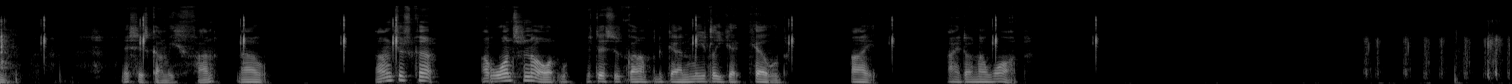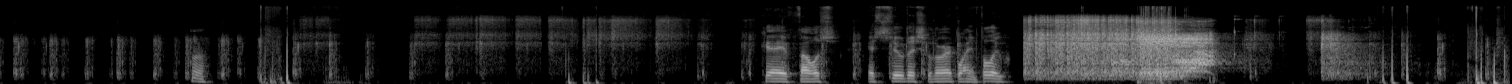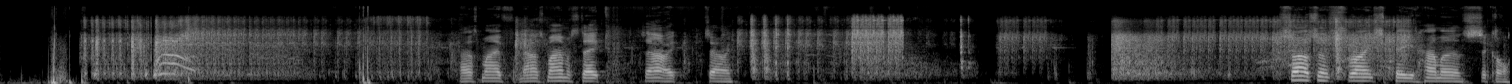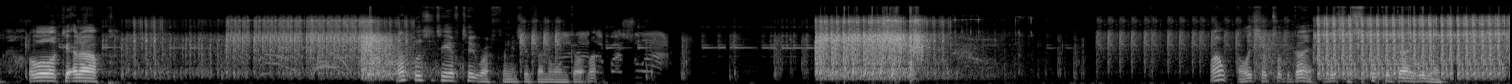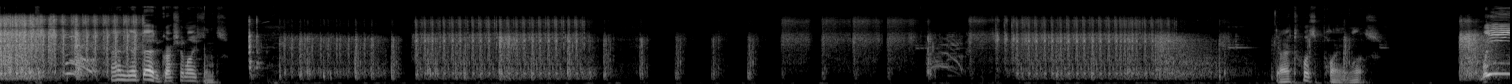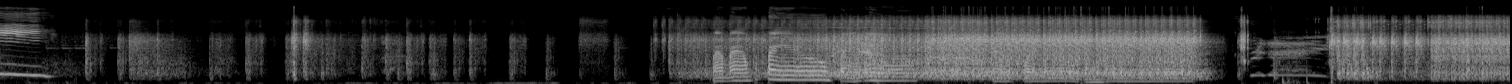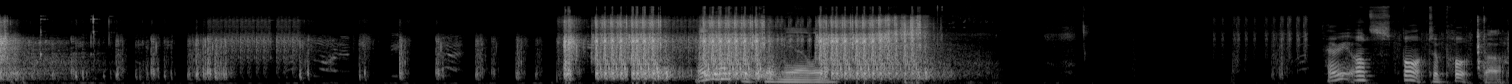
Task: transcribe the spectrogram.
This is gonna be fun. Now, I'm just gonna, I want to know if this is gonna happen again, immediately get killed by, I don't know what. Huh. Okay, fellas, let's do this the red, white, and blue. That's my, that was my mistake. Sorry, sorry. Sergeant Strike Speed Hammer and Sickle. Look it up. That was the TF2 reference if anyone got that. Well, at least I took the guy. At least I took the guy with me. And you're dead. Congratulations. That was pointless. Whee! Bow, bow, bow, bow, bow, bow, bow, bow. Maybe that would kill me earlier. Very odd spot to put that.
